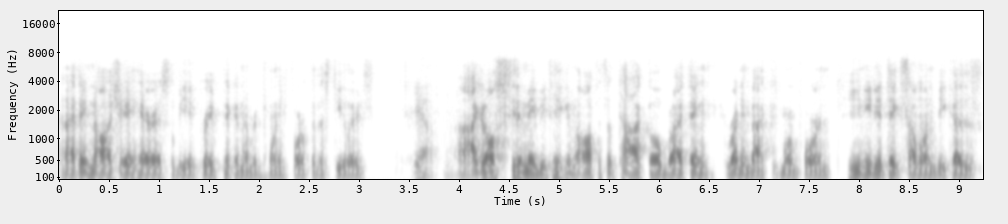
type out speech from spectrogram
and I think Najee Harris will be a great pick at number 24 for the Steelers. Yeah. Uh, I could also see them maybe taking an offensive tackle, but I think running back is more important. You need to take someone because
